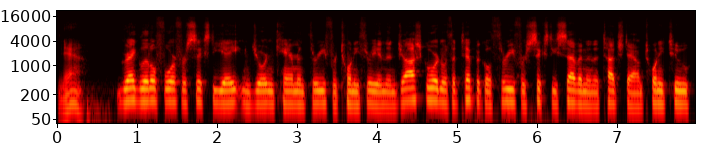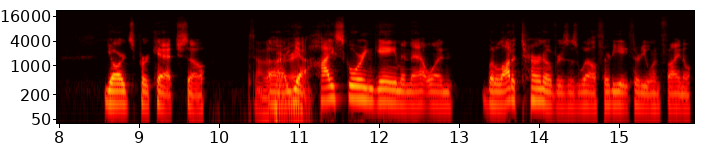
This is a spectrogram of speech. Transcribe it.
Yeah. Greg Little, four for 68, and Jordan Cameron, three for 23. And then Josh Gordon with a typical three for 67 and a touchdown, 22 yards per catch. So, uh, right. yeah, high scoring game in that one, but a lot of turnovers as well 38 31 final.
